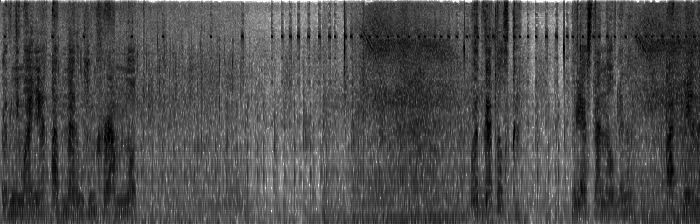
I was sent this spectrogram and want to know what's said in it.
Внимание, обнаружен храм Нот. Подготовка. Приостановлена. Отмена.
